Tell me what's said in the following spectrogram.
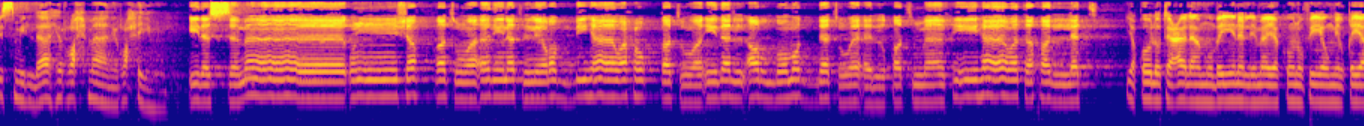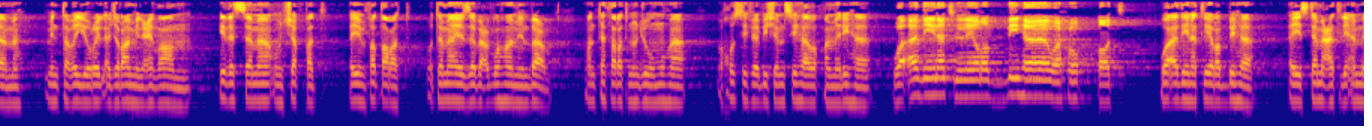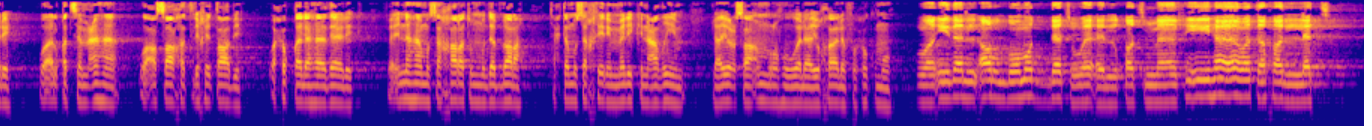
بسم الله الرحمن الرحيم. إذا السماء انشقت وأذنت لربها وحقت وإذا الأرض مدت وألقت ما فيها وتخلت. يقول تعالى مبينا لما يكون في يوم القيامة من تغير الأجرام العظام. إذا السماء انشقت أي انفطرت وتمايز بعضها من بعض وانتثرت نجومها وخسف بشمسها وقمرها وأذنت لربها وحقت. وأذنت لربها أي استمعت لأمره وألقت سمعها وأصاخت لخطابه وحق لها ذلك. فإنها مسخرة مدبرة تحت مسخر ملك عظيم لا يعصى أمره ولا يخالف حكمه. وإذا الأرض مدت وألقت ما فيها وتخلت.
